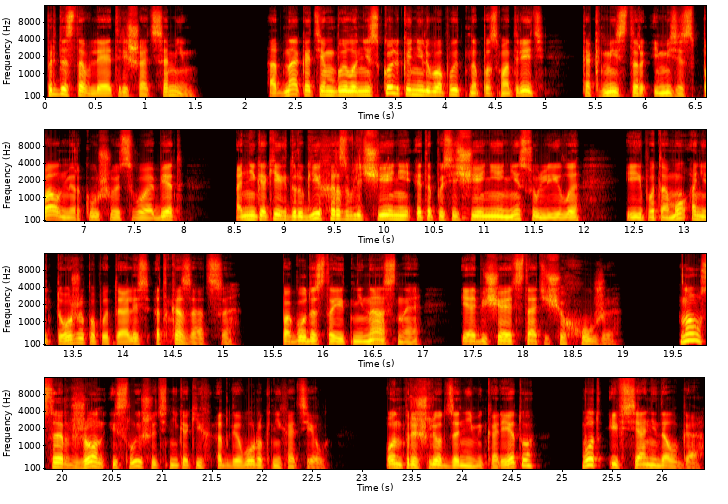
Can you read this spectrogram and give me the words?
предоставляет решать самим. Однако тем было нисколько не любопытно посмотреть, как мистер и миссис Палмер кушают свой обед, а никаких других развлечений это посещение не сулило, и потому они тоже попытались отказаться. Погода стоит ненастная и обещает стать еще хуже. Но сэр Джон и слышать никаких отговорок не хотел. Он пришлет за ними карету, вот и вся недолга.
